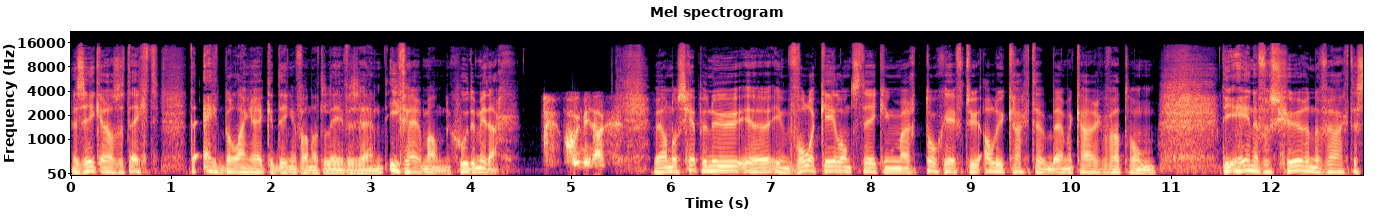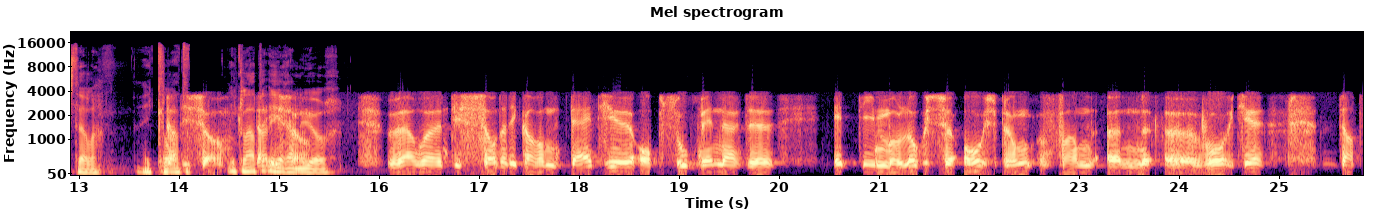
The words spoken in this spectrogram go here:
Zeker als het echt de echt belangrijke dingen van het leven zijn. Yves Herman, goedemiddag. Goedemiddag. Wij onderscheppen u in volle keelontsteking, maar toch heeft u al uw krachten bij elkaar gevat om die ene verscheurende vraag te stellen. Ik laat, dat is zo. Ik laat dat de eer aan u hoor. Wel, het is zo dat ik al een tijdje op zoek ben naar de etymologische oorsprong van een uh, woordje dat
